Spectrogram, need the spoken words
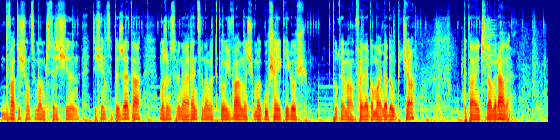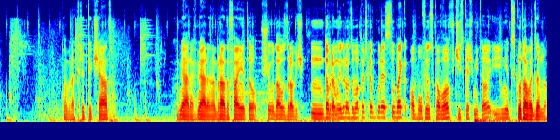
2000, mam 47 tysięcy pyżeta. Możemy sobie na ręce nawet kogoś walnąć, magusia jakiegoś. Tutaj mamy fajnego maga do ubicia. Pytanie, czy damy radę. Dobra, krytyk siadł. W miarę, w miarę, naprawdę fajnie to się udało zrobić. Mm, dobra, moi drodzy, łapeczka w górę, subek, obowiązkowo wciskać mi to i nie dyskutować ze mną.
